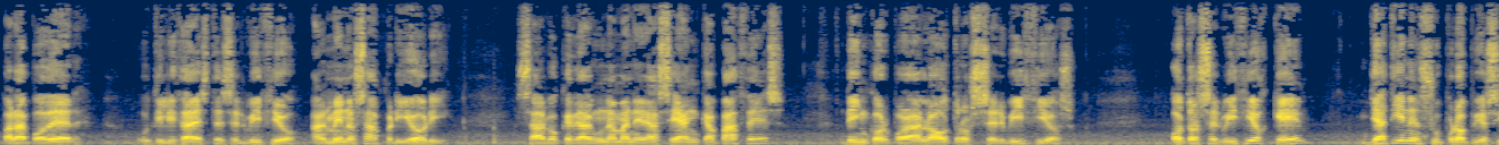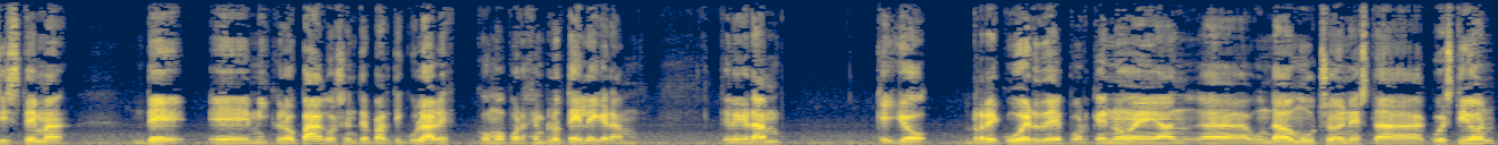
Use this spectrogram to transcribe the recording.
para poder utilizar este servicio, al menos a priori, salvo que de alguna manera sean capaces de incorporarlo a otros servicios. Otros servicios que ya tienen su propio sistema de eh, micropagos entre particulares, como por ejemplo Telegram. Telegram, que yo recuerde, porque no he abundado mucho en esta cuestión,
